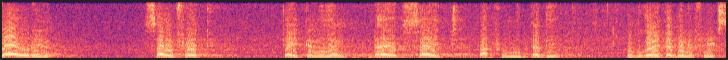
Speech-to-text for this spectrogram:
lauryl sulphate titanium dioxide perfume ইত্যাদি উপকারিতা বেনিফিটস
